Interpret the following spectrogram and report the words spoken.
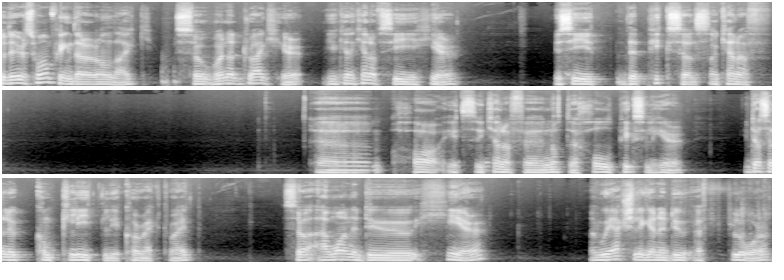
So there's one thing that I don't like. So when I drag here, you can kind of see here, you see the pixels are kind of, uh, it's kind of uh, not the whole pixel here. It doesn't look completely correct, right? So I want to do here, and we're actually going to do a floor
